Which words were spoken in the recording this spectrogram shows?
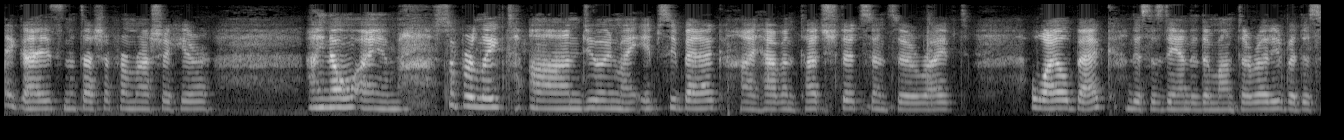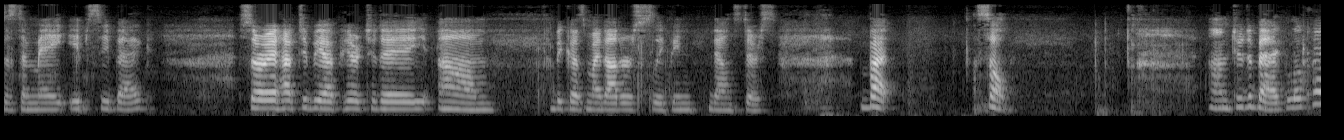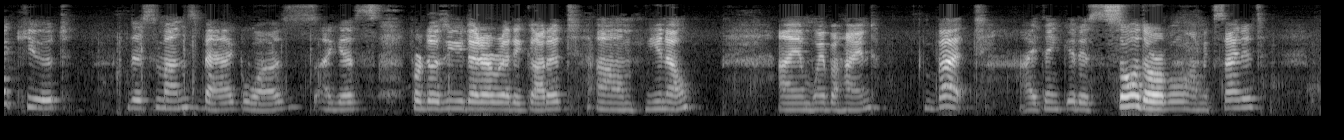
Hey guys, Natasha from Russia here. I know I am super late on doing my Ipsy bag. I haven't touched it since it arrived a while back. This is the end of the month already, but this is the May Ipsy bag. Sorry I have to be up here today um, because my daughter's sleeping downstairs. But, so, onto the bag. Look how cute this month's bag was. I guess for those of you that already got it, um, you know, I am way behind. But I think it is so adorable. I'm excited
